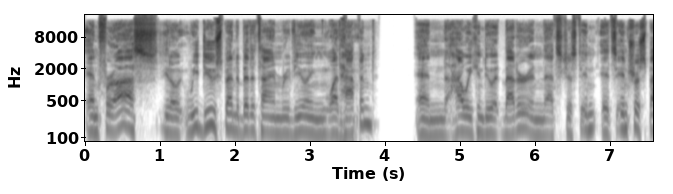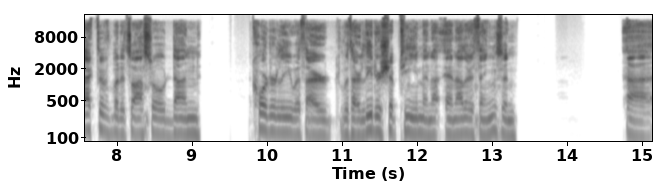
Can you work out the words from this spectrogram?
And for us, you know, we do spend a bit of time reviewing what happened and how we can do it better. And that's just in, it's introspective, but it's also done quarterly with our with our leadership team and and other things. And uh,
